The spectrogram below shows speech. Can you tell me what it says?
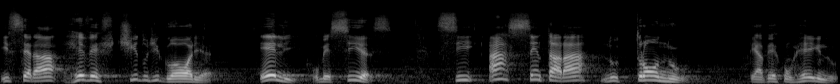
e será revestido de glória. Ele, o Messias, se assentará no trono, tem a ver com reino,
